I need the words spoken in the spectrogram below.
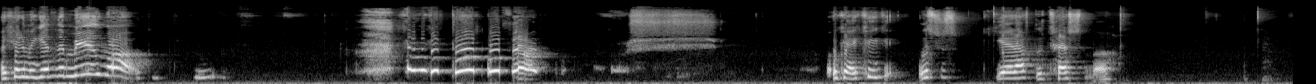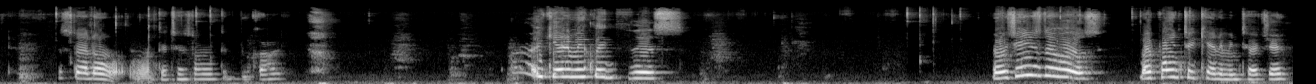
I can't even get the mailbox. I can't even get that. That? Okay, I can get, let's just get off the Tesla. I don't want the Tesla, I want the Bugatti. I can't even click this. No, change the rules. My pointer can't even touch it.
